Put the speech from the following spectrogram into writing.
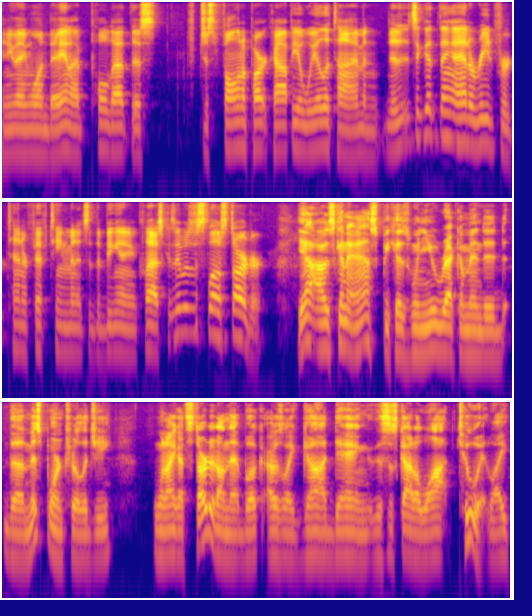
anything one day, and I pulled out this just falling apart copy of Wheel of Time, and it's a good thing I had to read for 10 or 15 minutes at the beginning of class because it was a slow starter. Yeah, I was going to ask because when you recommended the Mistborn trilogy, when I got started on that book, I was like, God dang, this has got a lot to it. Like,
